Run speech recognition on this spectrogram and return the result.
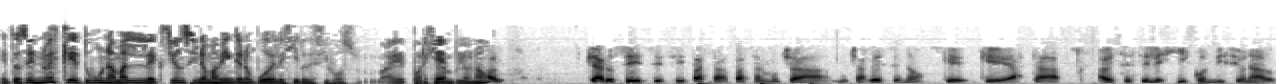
entonces no es que tuvo una mala elección, sino más bien que no pudo elegir, decís vos, eh, por ejemplo, ¿no? Claro, sí, sí, sí, pasa, pasan muchas muchas veces, ¿no? Que, que hasta a veces elegís condicionado.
